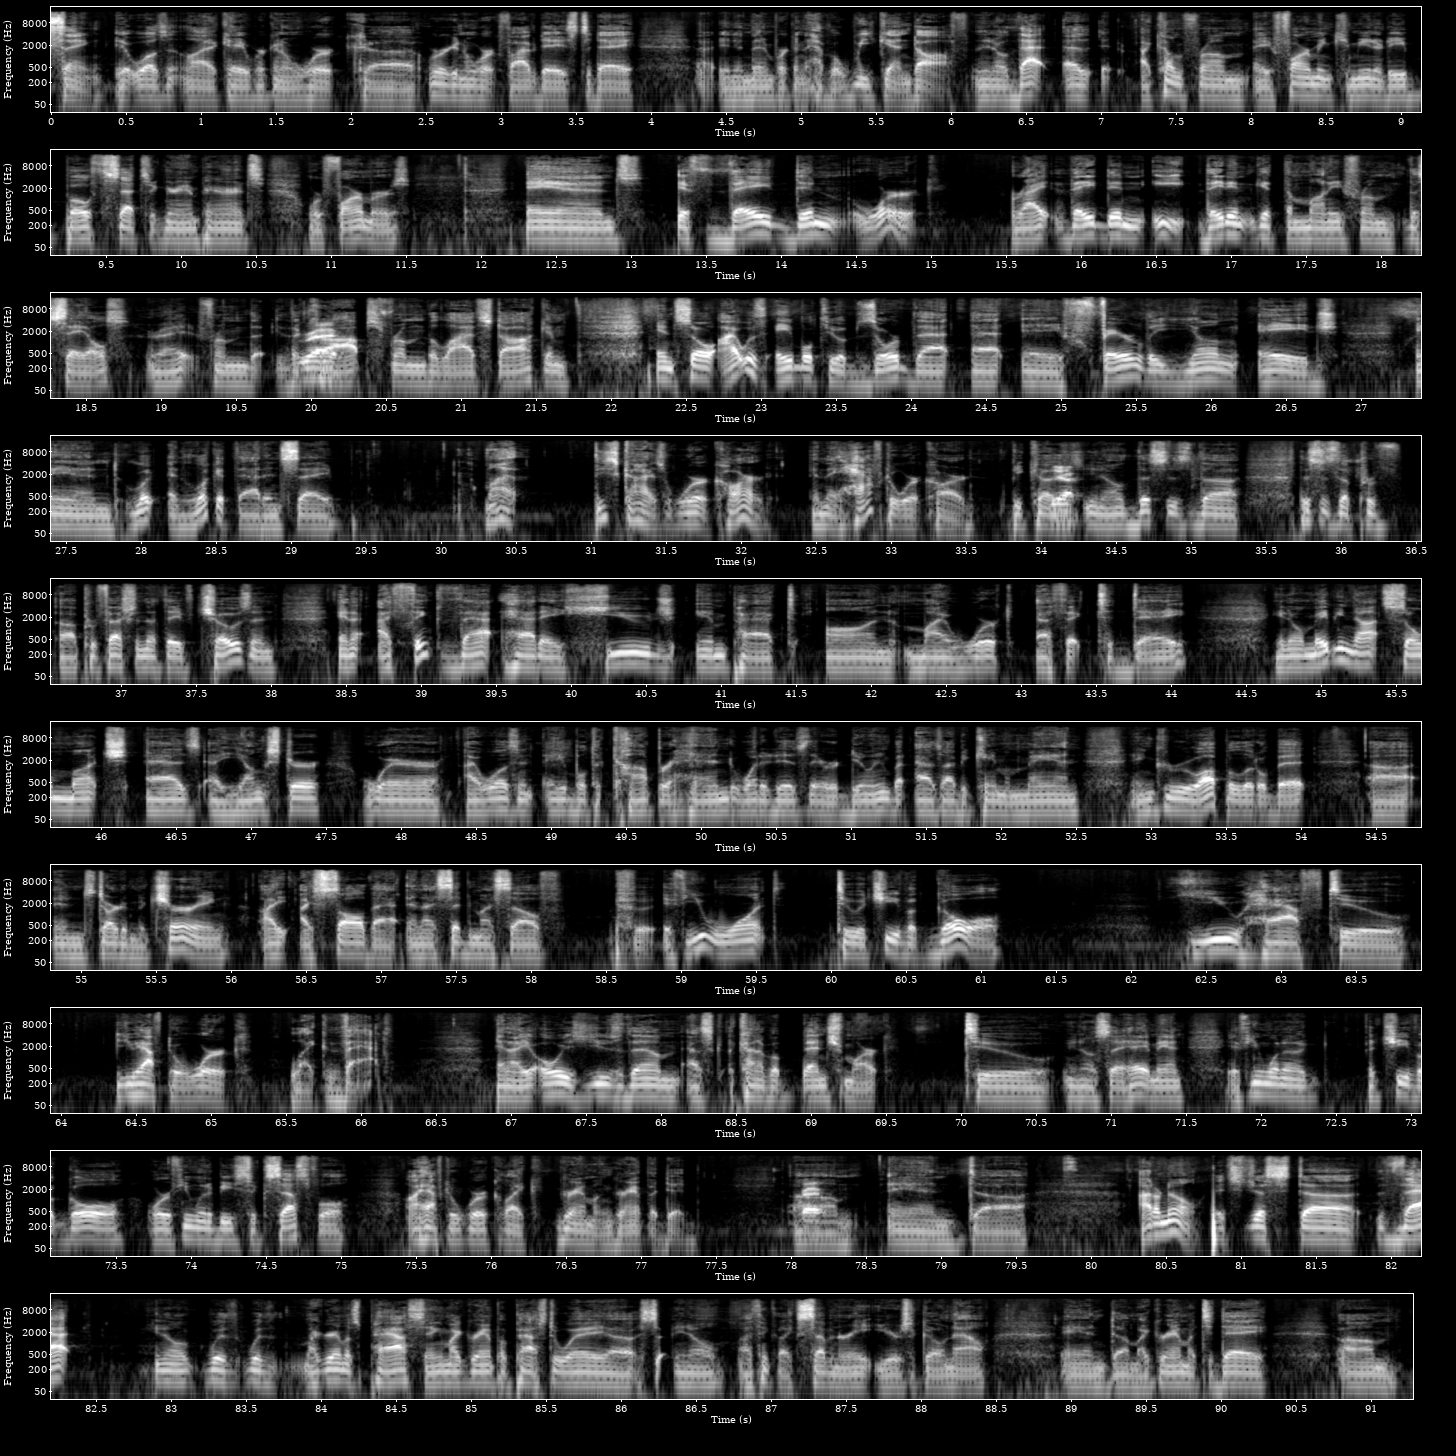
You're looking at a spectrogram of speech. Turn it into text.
thing. It wasn't like, hey, we're going to work, uh, we're going to work five days today, uh, and, then we're going to have a weekend off. You know that uh, I come from a farming community. Both sets of grandparents were farmers, and if they didn't work, right, they didn't eat. They didn't get the money from the sales, right, from the, the Right. crops, from the livestock, and and so I was able to absorb that at a fairly young age, and look and look at that and say, my these guys work hard and they have to work hard because Yeah. you know this is the this is the prof, uh, profession that they've chosen and I think that had a huge impact on my work ethic today you know maybe not so much as a youngster where I wasn't able to comprehend what it is they were doing but as I became a man and grew up a little bit uh, and started maturing I, I saw that and I said to myself if you want to achieve a goal, you have to you have to work like that. And I always use them as kind of a benchmark to, you know, say, hey man, if you want to achieve a goal or if you want to be successful, I have to work like grandma and grandpa did. Right. Um, and uh, I don't know. It's just uh, that you know, with with my grandma's passing, my grandpa passed away, uh, you know, I think like seven or eight years ago now, and uh, my grandma today, um,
